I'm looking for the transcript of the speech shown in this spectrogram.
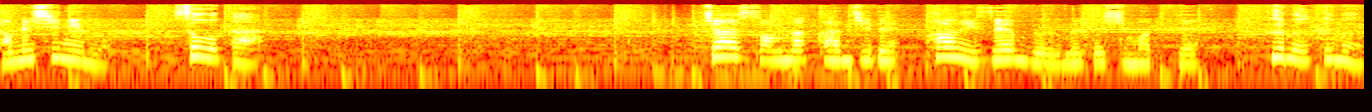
あ、試しにね。そうか。じゃあそんな感じで範囲全部埋めてしまって。ふむふむ。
